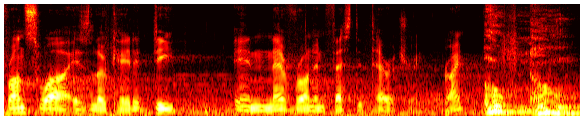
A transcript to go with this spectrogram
Francois is located deep in Nevron infested territory, right? Oh no,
